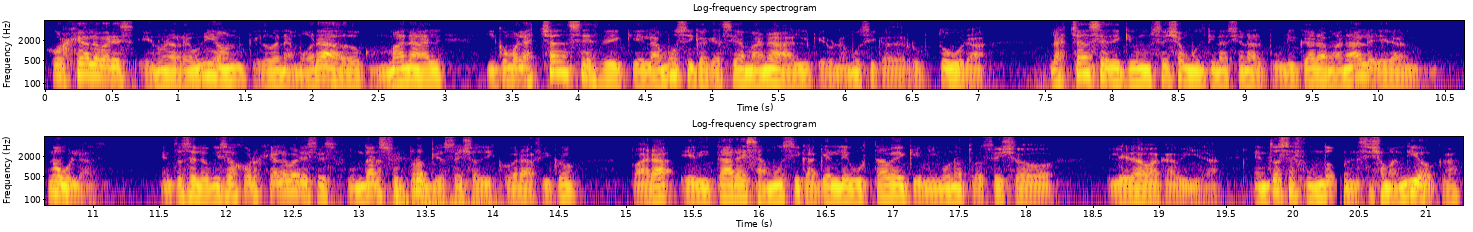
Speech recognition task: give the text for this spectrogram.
Jorge Álvarez en una reunión quedó enamorado con Manal y como las chances de que la música que hacía Manal, que era una música de ruptura, las chances de que un sello multinacional publicara Manal eran nulas. Entonces lo que hizo Jorge Álvarez es fundar su propio sello discográfico para editar esa música que él le gustaba y que ningún otro sello le daba cabida. Entonces fundó el sello Mandioca,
